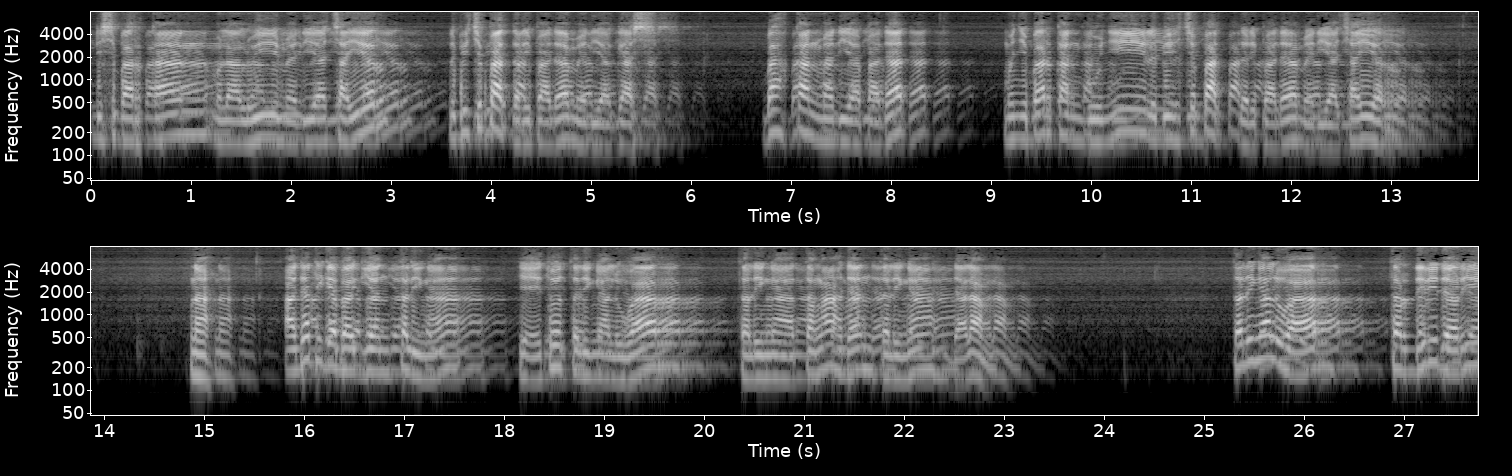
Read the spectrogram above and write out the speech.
disebarkan melalui media cair lebih cepat daripada media gas. Bahkan media padat menyebarkan bunyi lebih cepat daripada media cair. Nah, ada tiga bagian telinga, yaitu telinga luar, telinga tengah, dan telinga dalam. Telinga luar terdiri dari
